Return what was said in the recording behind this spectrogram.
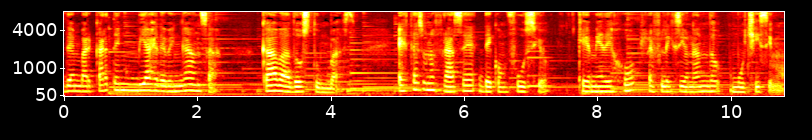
De embarcarte en un viaje de venganza, cava dos tumbas. Esta es una frase de Confucio que me dejó reflexionando muchísimo.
